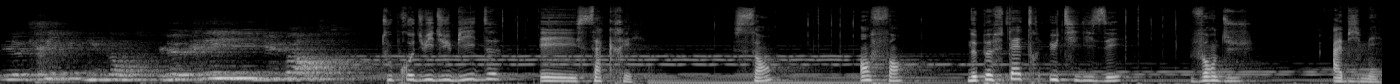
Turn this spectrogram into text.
le cri du ventre, le cri du ventre. tout produit du bide est sacré. Sang, enfants ne peuvent être utilisés, vendus, abîmés.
